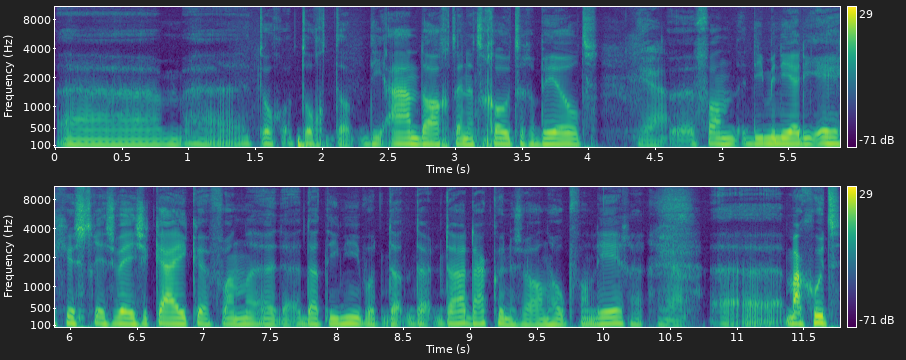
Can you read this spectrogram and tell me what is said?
ehm, toch, toch dat, die aandacht en het grotere beeld ja. van die meneer die gisteren is wezen kijken, van, dat die niet wordt, dat, daar, daar kunnen ze wel een hoop van leren. Maar goed,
